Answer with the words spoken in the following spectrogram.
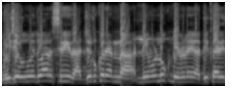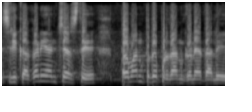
विजय उमेदवार श्री राजूरकर यांना निवडणूक निर्णय अधिकारी श्री काकाणी यांच्या हस्ते प्रमाणपत्र प्रदान करण्यात आले.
